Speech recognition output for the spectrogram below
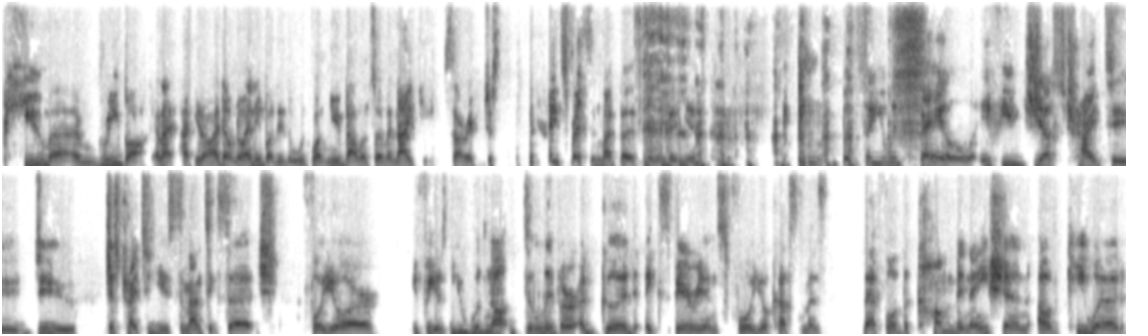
Puma and Reebok. And I, I, you know, I don't know anybody that would want New Balance over Nike. Sorry, just expressing my personal opinion. but so you would fail if you just tried to do, just try to use semantic search for your, for your, you would not deliver a good experience for your customers. Therefore, the combination of keyword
